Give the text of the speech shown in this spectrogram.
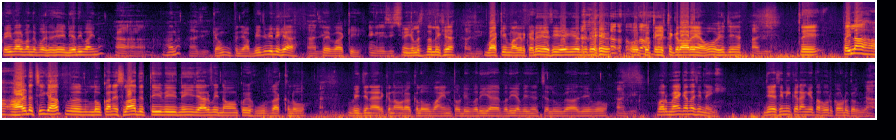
ਕਈ ਵਾਰ ਬੰਦੇ ਪੁੱਛਦੇ ਸੀ ਇੰਡੀਆ ਦੀ ਵਾਈਨ ਹਾਂ ਹਾਂ। ਹਨਾ? ਹਾਂਜੀ। ਕਿਉਂ? ਪੰਜਾਬੀ ਚ ਵੀ ਲਿਖਿਆ। ਤੇ ਬਾਕੀ ਅੰਗਰੇਜ਼ੀ ਚ। ਇੰਗਲਿਸ਼ ਤੋਂ ਲਿਖਿਆ। ਹਾਂਜੀ। ਬਾਕੀ ਮਗਰ ਖੜੇ ਅਸੀਂ ਹੈਗੇ ਆ ਜਿਹੜੇ ਉੱਥੇ ਟੇਸਟ ਕਰਾ ਰਹੇ ਆ ਉਹ ਇਹ ਜਿਹੇ ਆ। ਹਾਂਜੀ। ਤੇ ਪਹਿਲਾਂ ਹਾਰਡ ਸੀਗਾ ਲੋਕਾਂ ਨੇ ਸਲਾਹ ਦਿੱਤੀ ਵੀ ਨਹੀਂ ਯਾਰ ਵੀ ਨਾਂ ਕੋਈ ਹੋਰ ਰੱਖ ਲਓ। ਹਾਂਜੀ। ਵੀ ਜਨੈਰਿਕ ਨਾਂ ਰੱਖ ਲਓ ਵਾਈਨ ਤੁਹਾਡੀ ਵਧੀਆ ਹੈ ਵਧੀਆ ਬਿਜ਼ਨਸ ਚੱਲੂਗਾ ਜੇ ਉਹ ਹਾਂਜੀ। ਪਰ ਮੈਂ ਕਹਿੰਦਾ ਸੀ ਨਹੀਂ ਜੇ ਅਸੀਂ ਨਹੀਂ ਕਰਾਂਗੇ ਤਾਂ ਹੋਰ ਕੌਣ ਕਰੂਗਾ?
